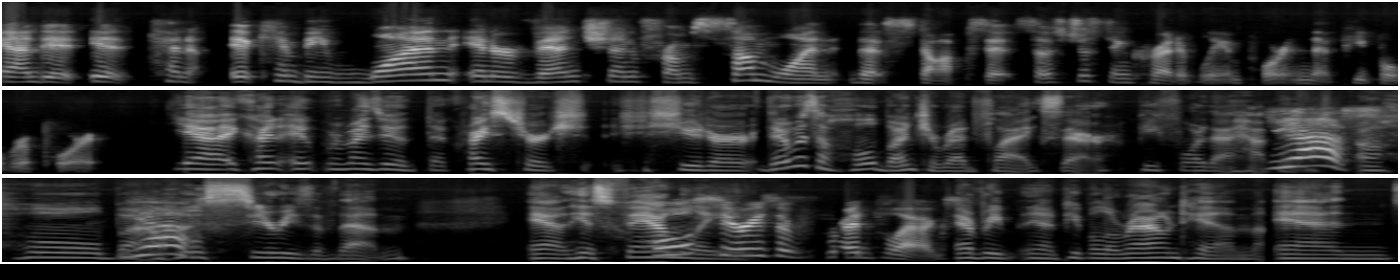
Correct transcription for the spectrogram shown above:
and it it can it can be one intervention from someone that stops it. So it's just incredibly important that people report yeah, it kind of it reminds me of the Christchurch shooter. There was a whole bunch of red flags there before that happened. Yes, a whole bu- yes. a whole series of them, and his family. Whole series of red flags. Every you know, people around him, and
